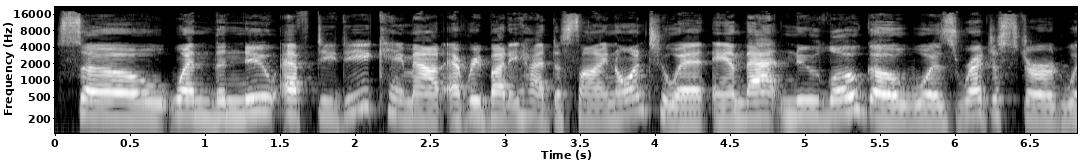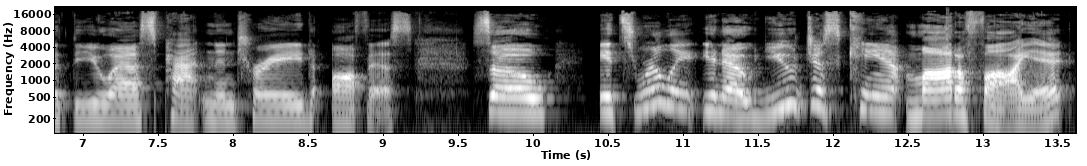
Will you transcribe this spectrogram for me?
So when the new FDD came out, everybody had to sign on to it, and that new logo was registered with the US Patent and Trade Office. So it's really, you know, you just can't modify it.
